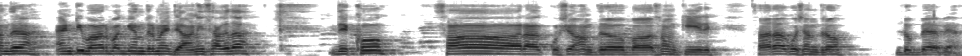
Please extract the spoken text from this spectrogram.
ਅੰਦਰ ਐਂਟੀ ਬਾਹਰ ਵਗ ਗਿਆ ਅੰਦਰ ਮੈਂ ਜਾ ਨਹੀਂ ਸਕਦਾ। ਦੇਖੋ ਸਾਰਾ ਕੁਝ ਅੰਦਰ ਬਾਥਰੂਮ ਕੀ ਸਾਰਾ ਕੁਝ ਅੰਦਰੋਂ ਡੁੱਬਿਆ ਪਿਆ।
